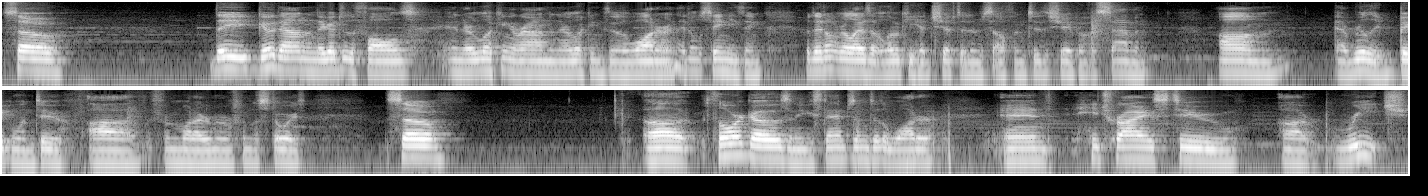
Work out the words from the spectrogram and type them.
So they go down and they go to the falls and they're looking around and they're looking through the water and they don't see anything but they don't realize that Loki had shifted himself into the shape of a salmon. Um, a really big one too, uh, from what I remember from the stories. So uh, Thor goes and he stamps into the water, and he tries to uh, reach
